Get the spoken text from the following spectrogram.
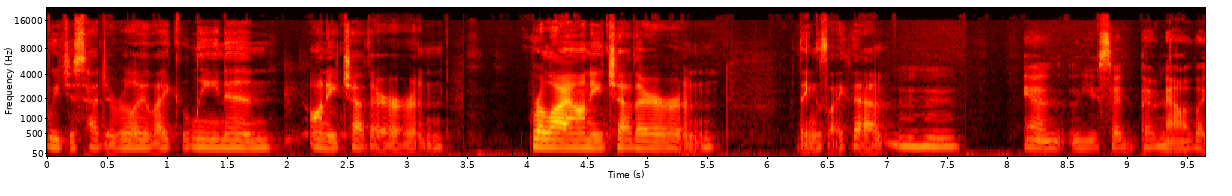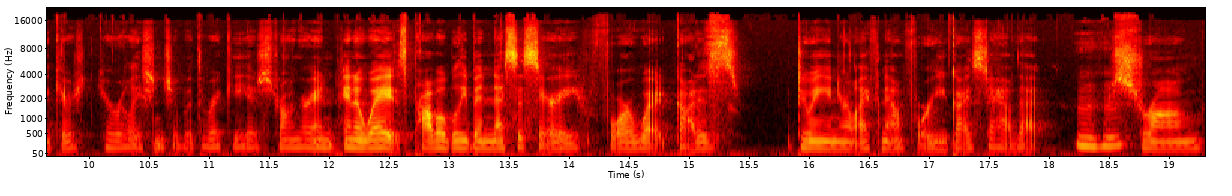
we just had to really like lean in on each other and rely on each other and things like that. Mm-hmm. And you said though now like your your relationship with Ricky is stronger and in a way it's probably been necessary for what God is doing in your life now for you guys to have that Mm-hmm. strong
